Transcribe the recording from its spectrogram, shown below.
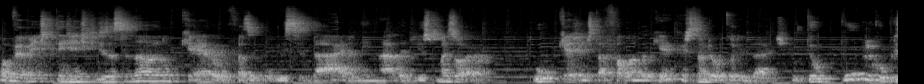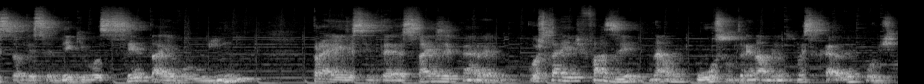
Obviamente que tem gente que diz assim, não, eu não quero fazer publicidade nem nada disso, mas olha, o que a gente está falando aqui é questão de autoridade. O teu público precisa perceber que você está evoluindo para ele se interessar e dizer, cara, gostaria de fazer né, um curso, um treinamento com esse cara depois.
